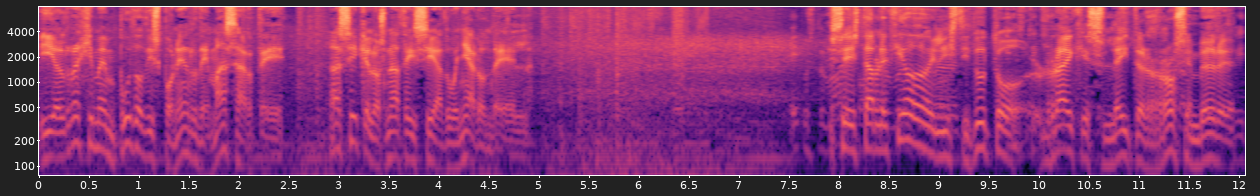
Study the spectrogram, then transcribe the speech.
y el régimen pudo disponer de más arte, así que los nazis se adueñaron de él. Se estableció el Instituto Reichsleiter Rosenberg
